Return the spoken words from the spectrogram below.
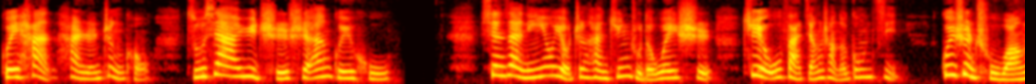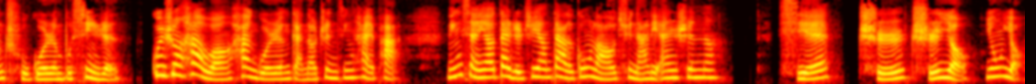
归汉，汉人正恐。足下欲持是安归乎？现在您拥有震撼君主的威势，具有无法奖赏的功绩，归顺楚王，楚国人不信任。归顺汉王，汉国人感到震惊害怕。您想要带着这样大的功劳去哪里安身呢？挟持持有拥有，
